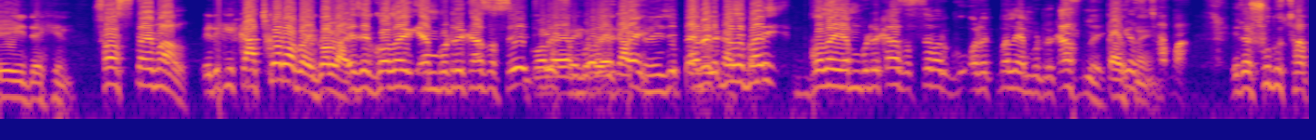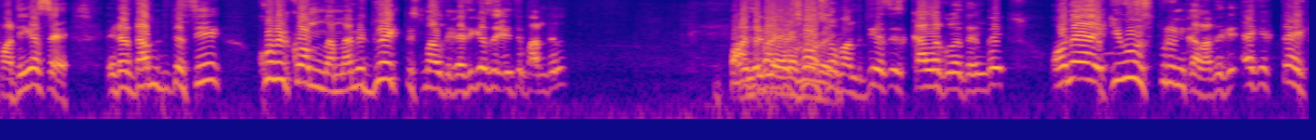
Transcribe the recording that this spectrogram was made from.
এই দেখেন। সস্তায় মাল। এটা কি কাজ করা ভাই গলায়? এই যে গলায় এমব্রয়ডারি কাজ আছে গলায় embroidery কাজ নেই, যে অনেক প্যানেলের মালে ভাই গলায় এমব্রয়ডারি কাজ আছে আবার অনেক মালে এমব্রয়ডারি কাজ নেই ঠিক আছে। ছাপা। এটা শুধু ছাপা ঠিক আছে? এটার দাম দিতেছি খুবই কম দাম। আমি দুই এক পিস মাল দেখাই ঠিক আছে? এই যে বান্ডেল Bundle এর অভাব। নেই ভাই। ঠিক আছে? কালার করে দেখেন ভাই অনেক ইউজ পুরিন কালার এক একটা এক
